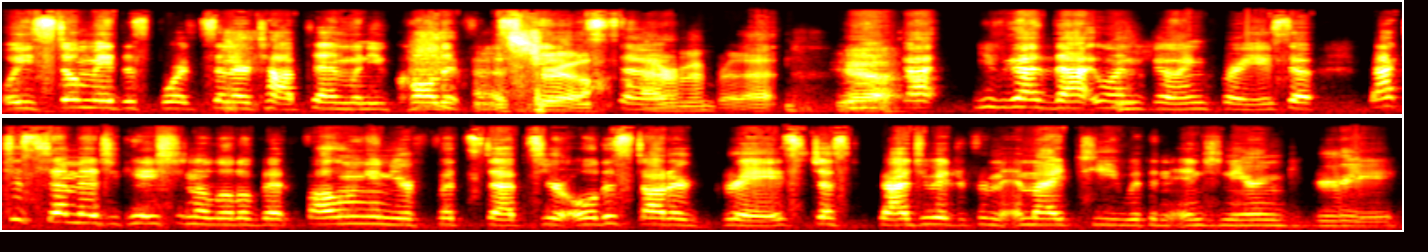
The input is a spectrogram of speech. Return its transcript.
Well, you still made the Sports Center top ten when you called it from That's space, true. So I remember that. Yeah. You've got, you've got that one going for you. So back to STEM education a little bit. Following in your footsteps, your oldest daughter Grace just graduated from MIT with an engineering degree.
